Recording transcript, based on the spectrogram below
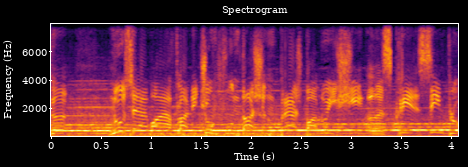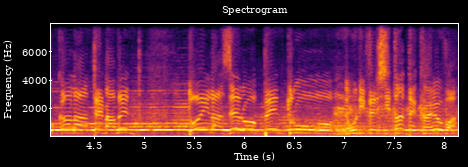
că nu se a mai aflat niciun fundaș în preajma lui și înscrie simplu ca la antrenament 2 la 0 pentru Universitatea Craiova,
